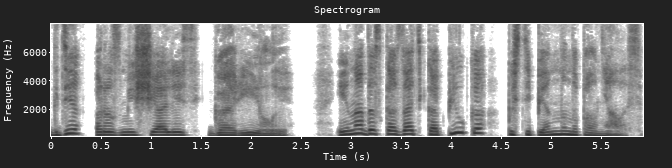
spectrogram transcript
где размещались гориллы. И, надо сказать, копилка постепенно наполнялась.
